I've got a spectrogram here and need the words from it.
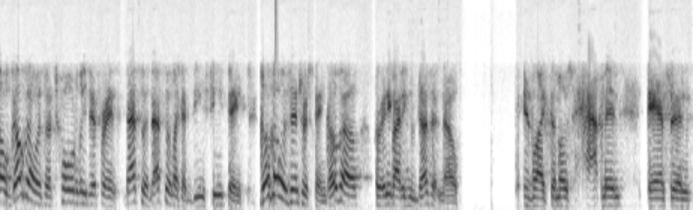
Oh, Go Go is a totally different. That's a that's a, like a DC thing. Go Go is interesting. Go Go, for anybody who doesn't know, is like the most happening, dancing,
